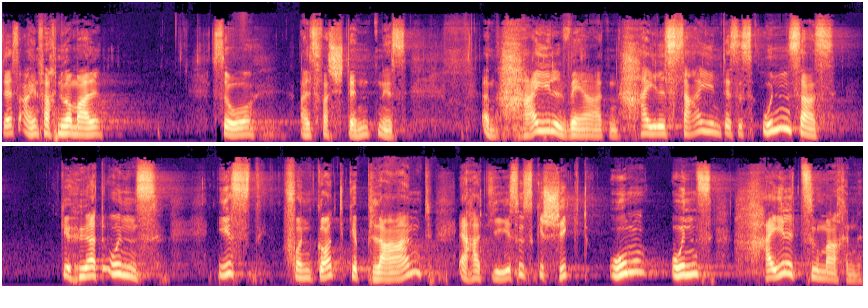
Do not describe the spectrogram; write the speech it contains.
Das einfach nur mal so als Verständnis. Ähm, heil werden, heil sein, das ist unsers, gehört uns, ist von Gott geplant. Er hat Jesus geschickt, um uns heil zu machen.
